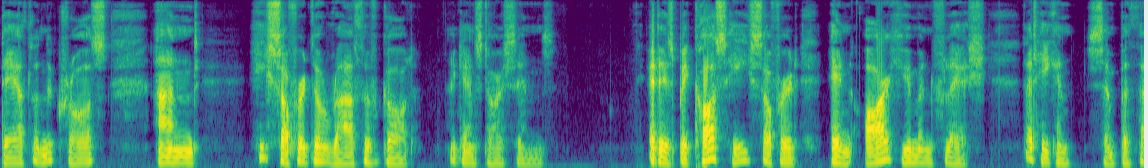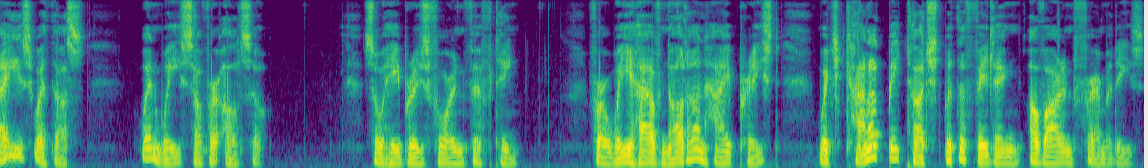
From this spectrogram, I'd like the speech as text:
death on the cross, and he suffered the wrath of God against our sins. It is because he suffered in our human flesh that he can sympathize with us when we suffer also. So Hebrews 4 and 15. For we have not an high priest which cannot be touched with the feeling of our infirmities,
